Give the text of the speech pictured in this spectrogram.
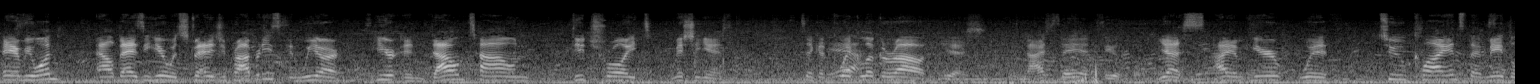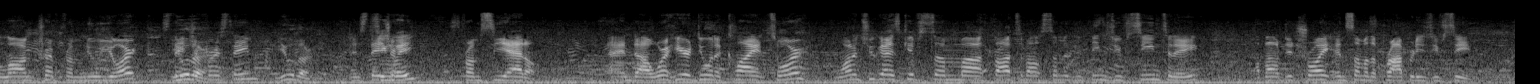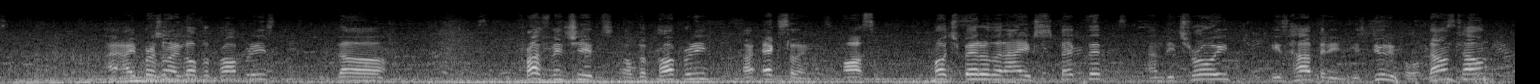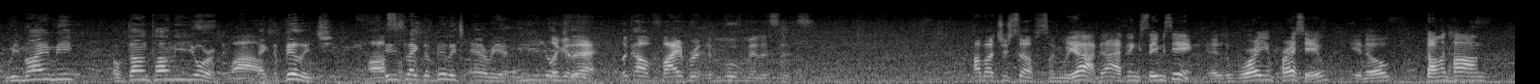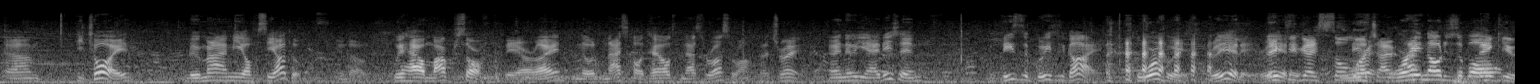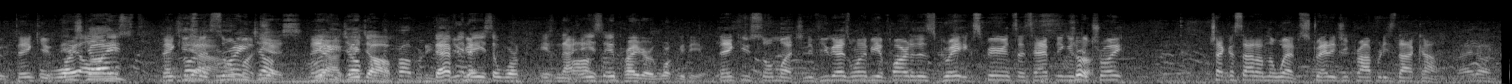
Hey everyone, Al Bazzi here with Strategy Properties, and we are here in downtown Detroit, Michigan. Take a quick look around. Yes. Nice day and beautiful. Yes, I am here with two clients that made the long trip from New York. State your Euler. first name Euler. and state your Xinwei. from Seattle. And uh, we're here doing a client tour. Why don't you guys give some uh, thoughts about some of the things you've seen today about Detroit and some of the properties you've seen? I, I personally love the properties. The craftsmanship of the property are excellent. Awesome. Much better than I expected. And Detroit is happening. It's beautiful. Downtown remind me of downtown New York. Wow. Like the village. Awesome. This is like the village area in New York. Look at City. that. Look how vibrant and movement this is. How about yourself, Sungwoo? Yeah, I think same thing. It's very impressive. You know, downtown um, Detroit remind me of Seattle. You know, we have Microsoft there, right? You know, nice hotels, nice restaurant. That's right. And in addition, this is a great guy to work with. Really, really. Thank you guys so much. I- very I- knowdable. Thank you. Thank you. Very This guy honest. Thank you has guys done a so great much. job. Yes. Great yeah, job great with job. property. Definitely, it's a work. It's not. It's a pleasure to work with you. Thank you so much. And if you guys want to be a part of this great experience that's happening in Sure. Detroit, check us out on the web, strategyproperties.com. Right on.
